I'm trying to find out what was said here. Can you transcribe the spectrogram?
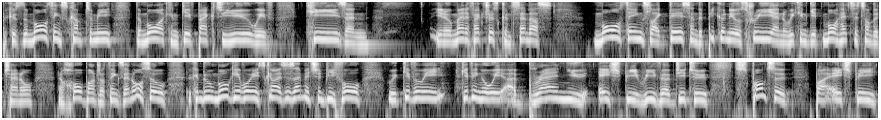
Because the more things come to me, the more I can give back to you with keys and, you know, manufacturers can send us more things like this and the Pico Neo 3 and we can get more headsets on the channel and a whole bunch of things. And also we can do more giveaways. Guys as I mentioned before we're giving away, giving away a brand new HP Reverb G2 sponsored by HP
